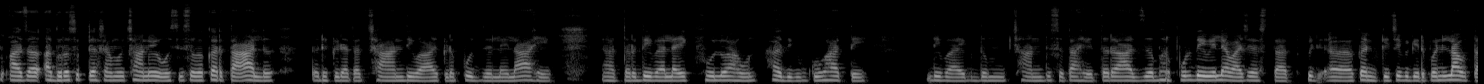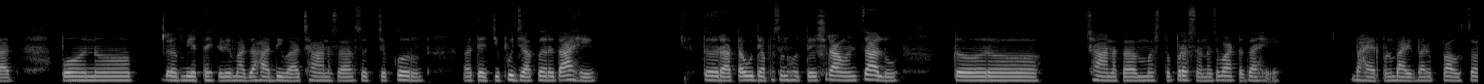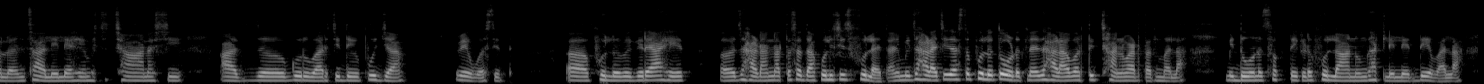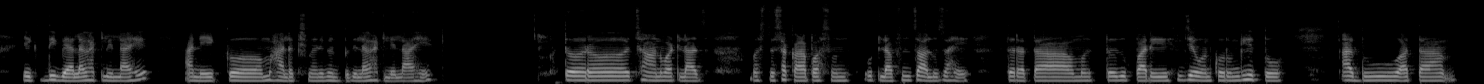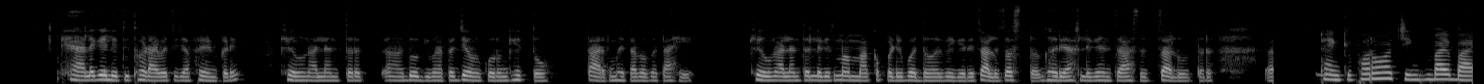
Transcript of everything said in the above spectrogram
आज अधुरा सुट्टी असल्यामुळे छान व्यवस्थित सगळं करता आलं. तर इकडे आता छान दिवा इकडे पुजलेला आहे. तर दिव्याला एक फूल वाहून हळदी कुंकू वाहते. दिवा एकदम छान दिसत आहे. तर आज भरपूर देवे लावायचे असतात. पिठ कणकेचे वगैरे पण लावतात. पण मी आता इकडे माझा हा दिवा छान असा स्वच्छ करून त्याची पूजा करत आहे. तर आता उद्यापासून होते श्रावण चालू. तर छान आता मस्त प्रसन्नच वाटत आहे. बाहेर पण बारीक बारीक पाऊस चालू आहे आणि आहे. मस्त छान अशी आज गुरुवारची देवपूजा व्यवस्थित फुलं वगैरे आहेत. झाडांना आता सदाफुलीचीच फुलं आहेत आणि मी झाडाची जास्त फुलं तोडत नाही झाडावरतीच छान वाटतात मला. मी दोनच फक्त इकडे फुलं आणून घातलेले आहेत देवाला. एक दिव्याला घातलेला आहे आणि एक महालक्ष्मी आणि गणपतीला घातलेला आहे. तर छान वाटलं आज. मस्त सकाळपासून उठल्यापासून चालूच आहे. तर आता मस्त दुपारी जेवण करून घेतो. आदू आता खेळायला गेली होती थोडा वेळ तिच्या फ्रेंडकडे खेळून आल्यानंतर दोघी पण आता जेवण करून घेतो. तारक मेहता बघत आहे. खेळून आल्यानंतर लगेच मम्मा कपडे बदल वगैरे चालूच असतं. घरी असले की असंच चालू तर thank you for watching bye bye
